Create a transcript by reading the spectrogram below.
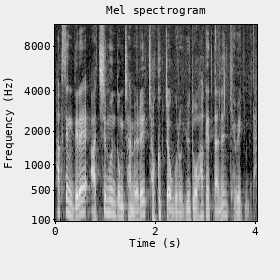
학생들의 아침 운동 참여를 적극적으로 유도하겠다는 계획입니다.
